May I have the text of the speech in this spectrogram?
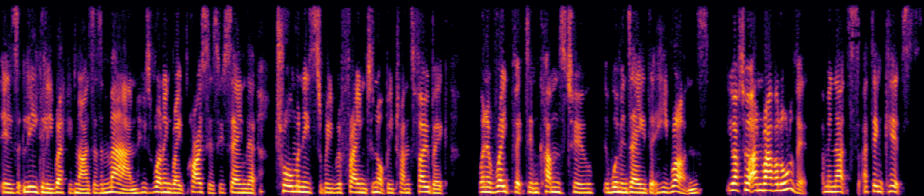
is legally recognized as a man who's running rape crisis, who's saying that trauma needs to be reframed to not be transphobic. When a rape victim comes to the women's aid that he runs, you have to unravel all of it. I mean, that's, I think it's,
